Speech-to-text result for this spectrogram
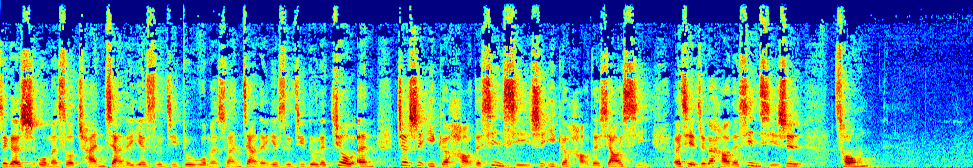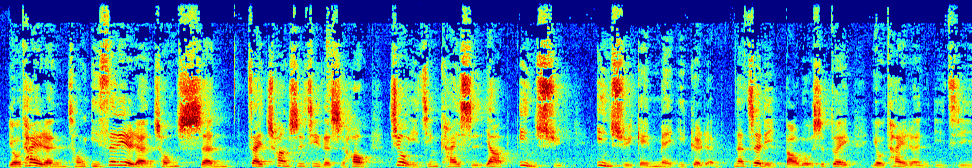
这个是我们所传讲的耶稣基督，我们传讲的耶稣基督的救恩，就是一个好的信息，是一个好的消息。而且这个好的信息是从犹太人、从以色列人、从神在创世纪的时候就已经开始要应许、应许给每一个人。那这里保罗是对犹太人以及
